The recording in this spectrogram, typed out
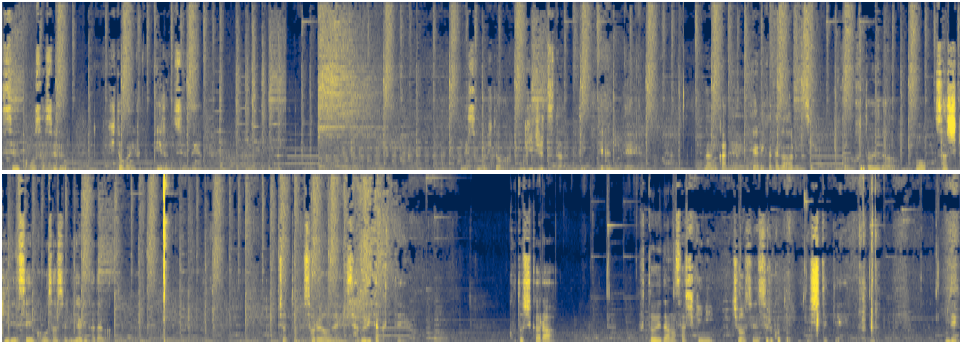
成功させる人がいるいるんですよね。でその人は技術だって言ってるんでなんかねやり方があるんですよ。この太い枝を挿し木で成功させるやり方が。ちょっとねそれをね探りたくて。今年から太枝の挿し木に挑戦することにしてて。で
